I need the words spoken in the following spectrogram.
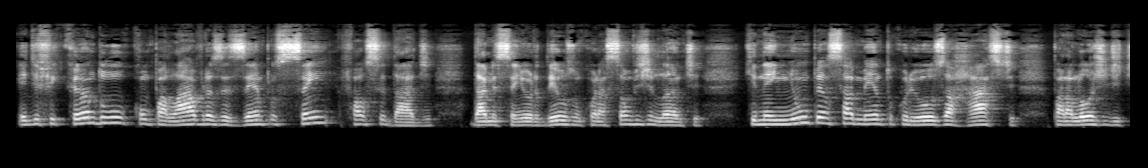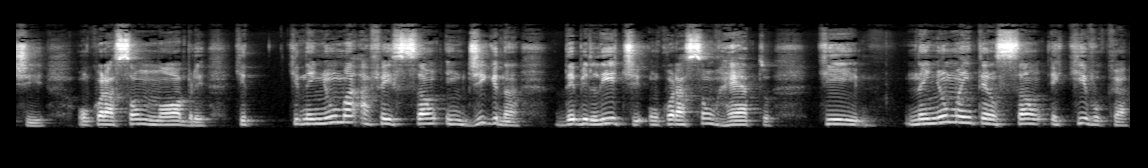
edificando-o com palavras, exemplos, sem falsidade. Dá-me, Senhor Deus, um coração vigilante que nenhum pensamento curioso arraste para longe de ti, um coração nobre, que, que nenhuma afeição indigna debilite um coração reto, que nenhuma intenção equívoca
